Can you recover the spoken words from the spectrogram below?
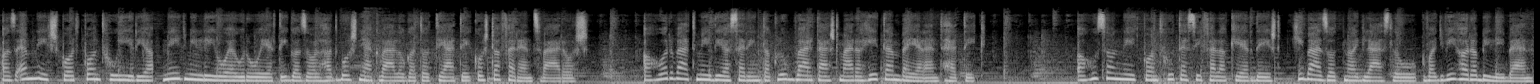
Az m4sport.hu írja, 4 millió euróért igazolhat bosnyák válogatott játékost a Ferencváros. A horvát média szerint a klubváltást már a héten bejelenthetik. A 24.hu teszi fel a kérdést, hibázott Nagy László, vagy vihar a Biliben.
